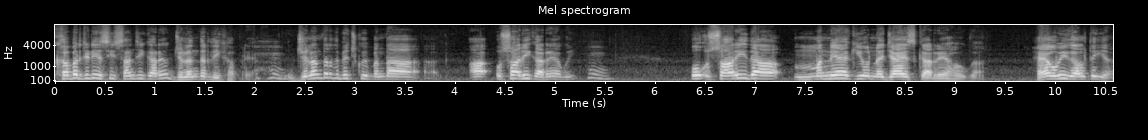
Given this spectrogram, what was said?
ਖਬਰ ਜਿਹੜੀ ਅਸੀਂ ਸਾਂਝੀ ਕਰ ਰਹੇ ਹਾਂ ਜਲੰਧਰ ਦੀ ਖਬਰ ਹੈ। ਜਲੰਧਰ ਦੇ ਵਿੱਚ ਕੋਈ ਬੰਦਾ ਉਸਾਰੀ ਕਰ ਰਿਹਾ ਕੋਈ? ਹੂੰ। ਉਹ ਉਸਾਰੀ ਦਾ ਮੰਨਿਆ ਕਿ ਉਹ ਨਜਾਇਜ਼ ਕਰ ਰਿਹਾ ਹੋਊਗਾ। ਹੈ ਉਹ ਵੀ ਗਲਤੀ ਆ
